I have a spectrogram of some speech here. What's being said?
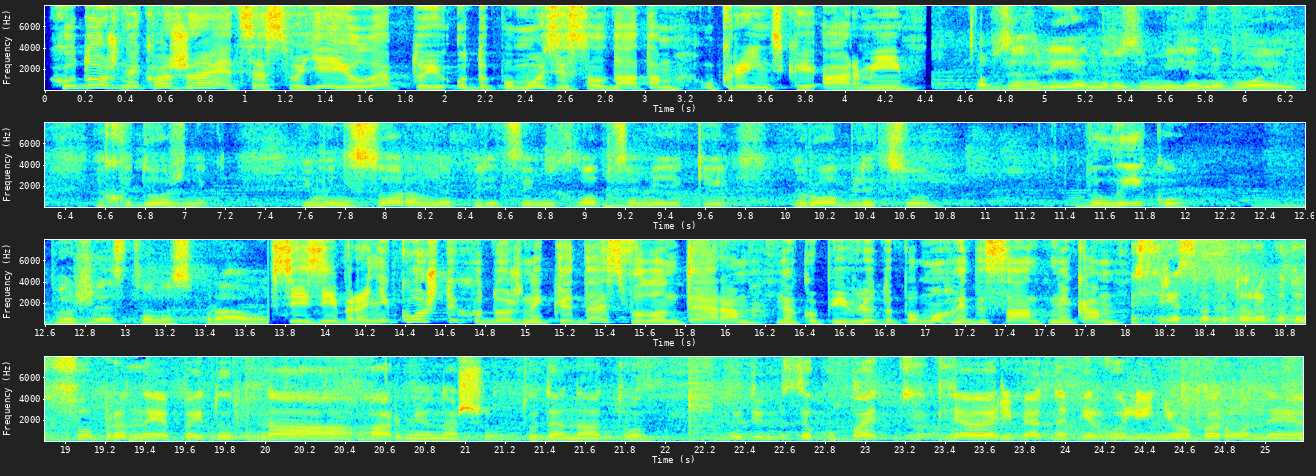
Художник вважає це своєю лептою у допомозі солдатам української армії. А взагалі я не розумію, я не воїн, я художник. І мені соромно перед цими хлопцями, які роблять цю велику божественну справу. Всі зібрані кошти художник віддасть волонтерам на купівлю допомоги десантникам. Средства, которые будут собраны, пойдут на армию нашу, туда на АТО. Будем закупать для ребят на первую линию обороны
